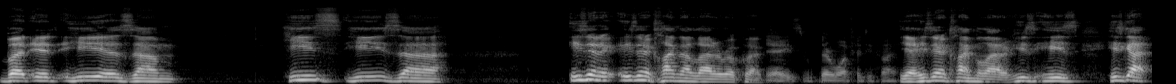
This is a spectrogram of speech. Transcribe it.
but it he is um, he's he's uh, he's gonna he's gonna climb that ladder real quick. Yeah, he's they're 155. Yeah, he's gonna climb the ladder. He's he's he's got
